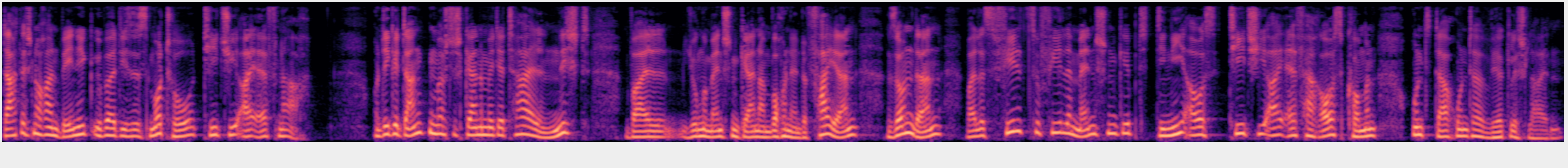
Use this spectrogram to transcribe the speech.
dachte ich noch ein wenig über dieses Motto TGIF nach. Und die Gedanken möchte ich gerne mit dir teilen, nicht weil junge Menschen gerne am Wochenende feiern, sondern weil es viel zu viele Menschen gibt, die nie aus TGIF herauskommen und darunter wirklich leiden.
